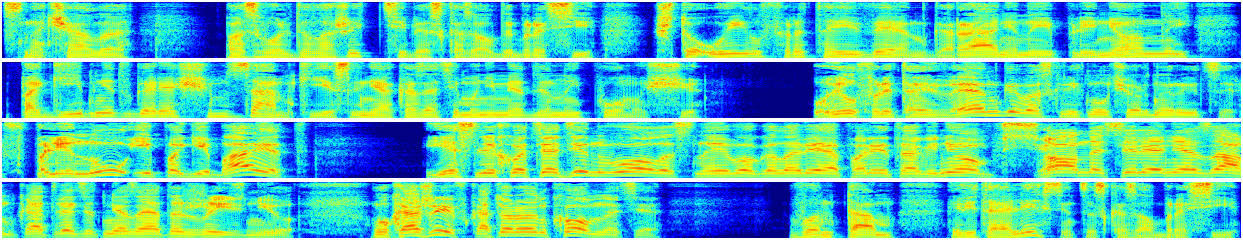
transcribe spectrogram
«Сначала «Позволь доложить тебе», — сказал Деброси, «что Уилфред Айвенга, раненый и плененный, погибнет в горящем замке, если не оказать ему немедленной помощи». «Уилфред Айвенга?» — воскликнул черный рыцарь. «В плену и погибает? Если хоть один волос на его голове опалит огнем, все население замка ответит мне за это жизнью. Укажи, в которой он комнате». «Вон там витая лестница», — сказал Броси.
